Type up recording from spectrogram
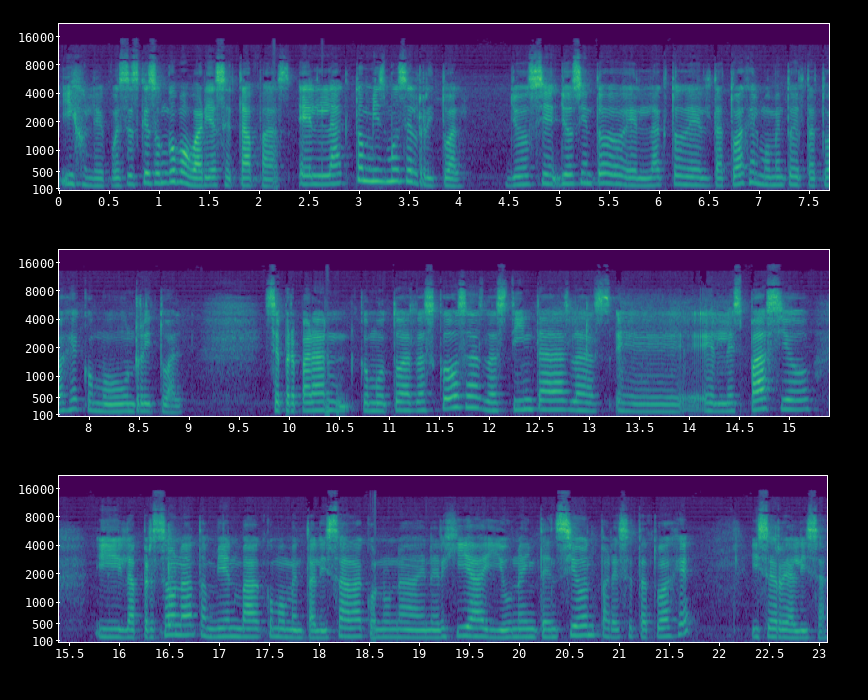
Híjole, pues es que son como varias etapas. El acto mismo es el ritual. Yo, yo siento el acto del tatuaje, el momento del tatuaje como un ritual. Se preparan como todas las cosas, las tintas, las, eh, el espacio y la persona también va como mentalizada con una energía y una intención para ese tatuaje y se realiza.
